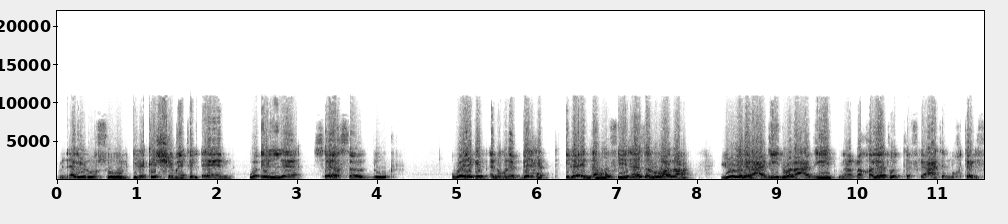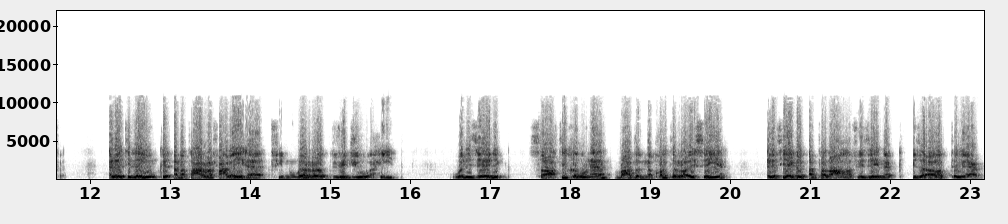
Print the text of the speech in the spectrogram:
من أجل الوصول إلى كش مات الآن وإلا سيخسر الدور. ويجب أن أنبهك إلى أنه في هذا الوضع يوجد العديد والعديد من النقلات والتفريعات المختلفة التي لا يمكن أن أتعرف عليها في مجرد فيديو وحيد. ولذلك سأعطيك هنا بعض النقاط الرئيسية التي يجب أن تضعها في ذهنك إذا أردت لعب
